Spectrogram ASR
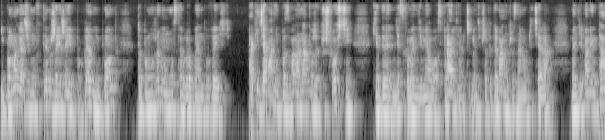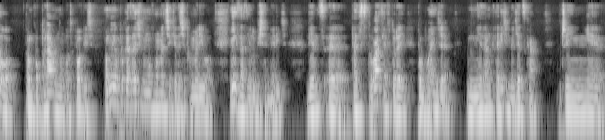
i pomagać mu w tym, że jeżeli popełni błąd, to pomożemy mu z tego błędu wyjść. Takie działanie pozwala na to, że w przyszłości, kiedy dziecko będzie miało sprawdzian, czy będzie przepytywane przez nauczyciela, będzie pamiętało tą poprawną odpowiedź, bo my ją pokazaliśmy mu w momencie, kiedy się pomyliło. Nikt z nas nie lubi się mylić. Więc y, ta sytuacja, w której po błędzie nie zamknęliśmy dziecka, czyli nie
